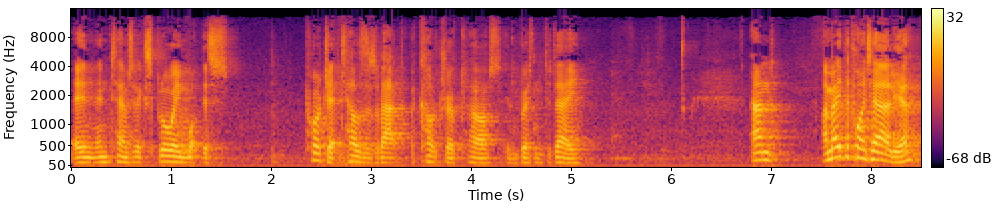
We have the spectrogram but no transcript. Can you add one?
in, in terms of exploring what this project tells us about the culture of class in Britain today. And I made the point earlier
